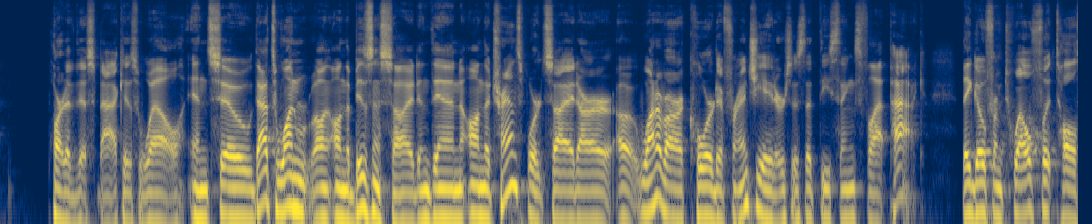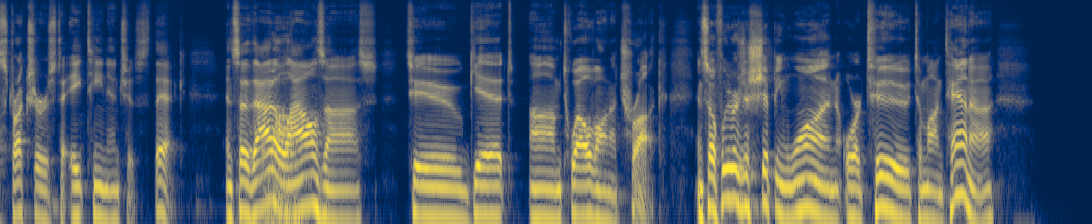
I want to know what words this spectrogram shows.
part of this back as well. And so that's one on, on the business side. And then on the transport side, our uh, one of our core differentiators is that these things flat pack. They go from 12 foot tall structures to 18 inches thick. And so that allows us to get um, 12 on a truck. And so if we were just shipping one or two to Montana,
